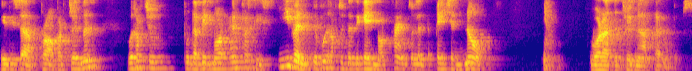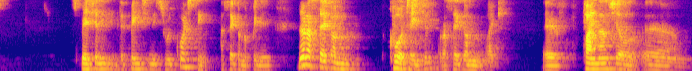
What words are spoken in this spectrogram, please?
it is a proper treatment, we have to put a bit more emphasis, even if we have to dedicate more time to let the patient know what are the treatment alternatives. Especially if the patient is requesting a second opinion, not a second quotation or a second like financial um,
